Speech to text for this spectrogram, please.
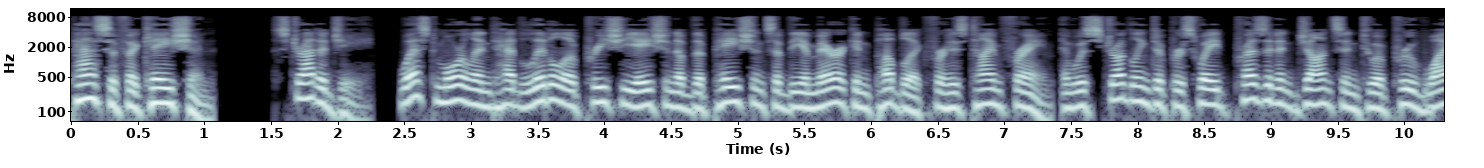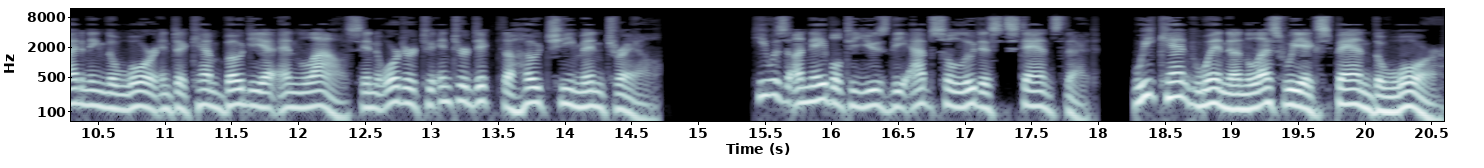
«pacification» strategy. Westmoreland had little appreciation of the patience of the American public for his time frame, and was struggling to persuade President Johnson to approve widening the war into Cambodia and Laos in order to interdict the Ho Chi Minh Trail. He was unable to use the absolutist stance that, "...we can't win unless we expand the war."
